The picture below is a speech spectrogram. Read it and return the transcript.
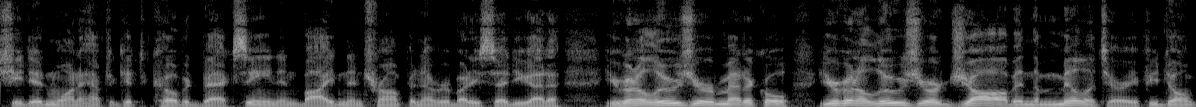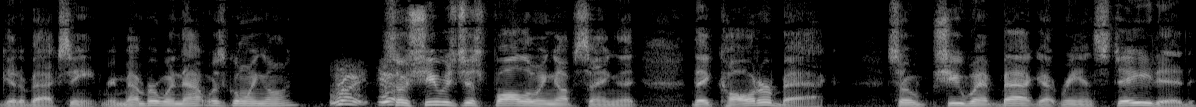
She didn't want to have to get the COVID vaccine, and Biden and Trump and everybody said you gotta, you're going to lose your medical, you're going to lose your job in the military if you don't get a vaccine. Remember when that was going on? right. Yeah. So she was just following up saying that they called her back. So she went back, got reinstated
